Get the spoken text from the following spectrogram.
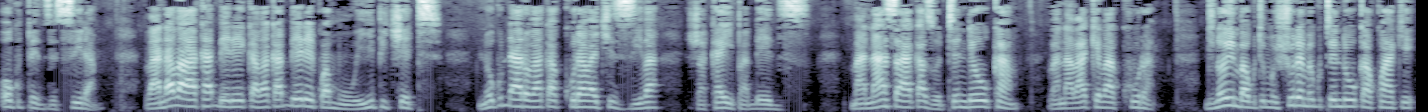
okupedzisira. Vana vaakabereka vakaberekwa muhuipi chete nokudaro vakakura vachiziva zvakaipa bedzi. Manasa akazotendeuka vana vake vakura. Ndinovimba kuti mushure mekutendeuka kwake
